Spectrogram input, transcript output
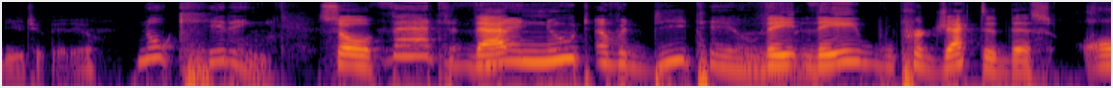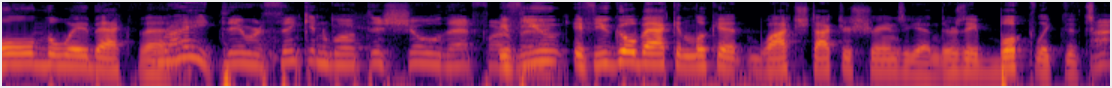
the YouTube video. No kidding. So That That- minute of a detail. they even. they projected this all the way back then. right. They were thinking about this show that far. If you if you go back and look at watch Doctor Strange again, there's a book like that's I- I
